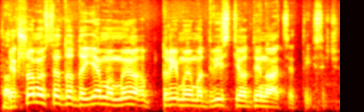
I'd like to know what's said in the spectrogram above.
так. Якщо ми все додаємо, ми отримуємо 211 тисяч.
